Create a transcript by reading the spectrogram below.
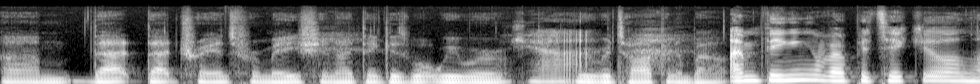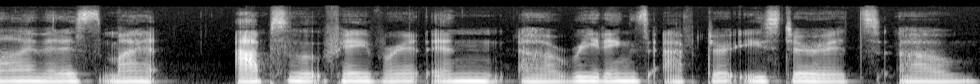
um, that that transformation i think is what we were Yeah. we were talking about I'm thinking of a particular line that is my absolute favorite in uh, readings after Easter. It's um,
